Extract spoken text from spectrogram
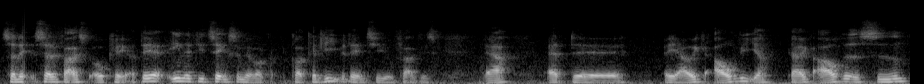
så er, det, så er det faktisk okay. Og det er en af de ting, som jeg godt kan lide ved det interview faktisk, er, at, øh, at jeg jo ikke afviger. Jeg har ikke afveget siden.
